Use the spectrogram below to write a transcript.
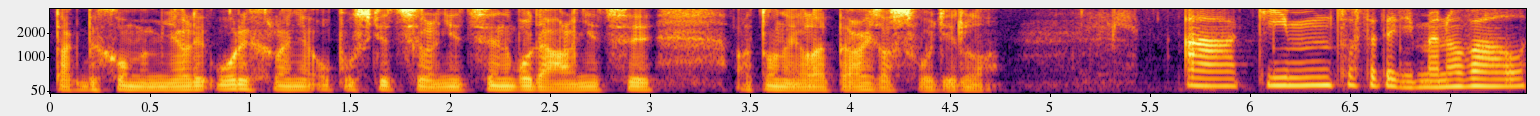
tak bychom měli urychleně opustit silnici nebo dálnici a to nejlépe až za svodidla. A tím, co jste teď jmenoval,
